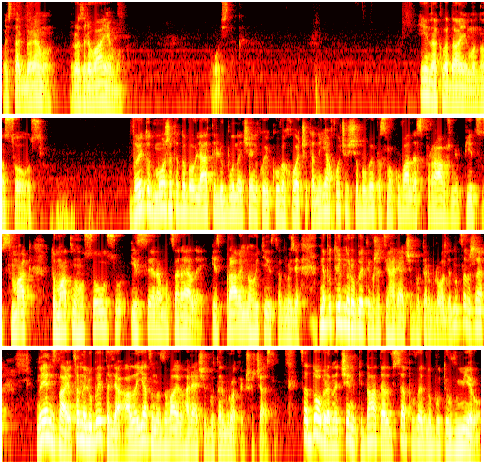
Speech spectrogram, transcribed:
Ось так беремо, розриваємо. Ось так. І накладаємо на соус. Ви тут можете додати любу начинку, яку ви хочете. Але я хочу, щоб ви посмакували справжню піцу, смак томатного соусу і сира моцарели, і правильного тіста, друзі. Не потрібно робити вже ці гарячі бутерброди. Ну це вже, ну я не знаю, це не любителя, але я це називаю гарячий бутерброд, якщо чесно. Це добре начинки дати, але все повинно бути в міру.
